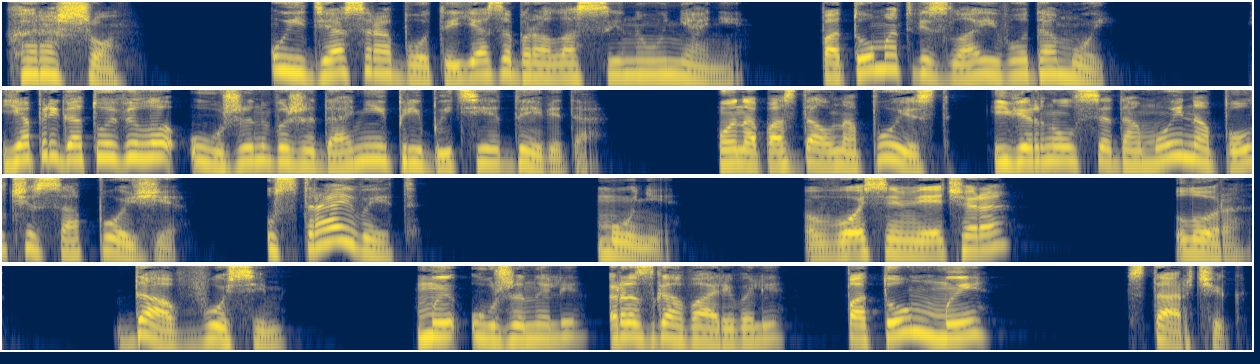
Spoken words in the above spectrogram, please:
Хорошо. Уйдя с работы, я забрала сына у няни. Потом отвезла его домой. Я приготовила ужин в ожидании прибытия Дэвида. Он опоздал на поезд и вернулся домой на полчаса позже. Устраивает? Муни. Восемь вечера? Лора. Да, в восемь. Мы ужинали, разговаривали. Потом мы... Старчик.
